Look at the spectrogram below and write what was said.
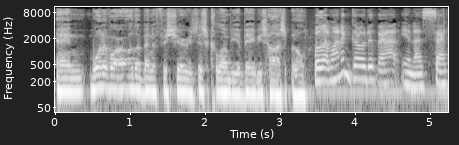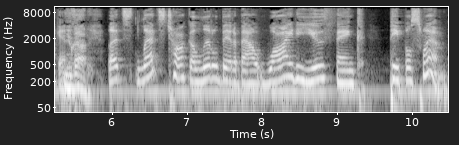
and one of our other beneficiaries is Columbia Babies Hospital. Well, I want to go to that in a second. You got it. Let's let's talk a little bit about why do you think people swim?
